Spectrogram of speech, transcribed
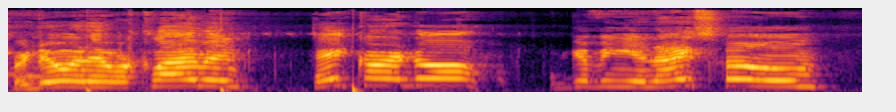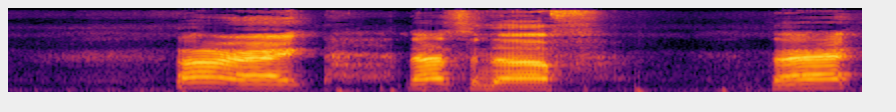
We're doing it. We're climbing. Hey, Cardinal. We're giving you a nice home. Alright. That's enough. That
